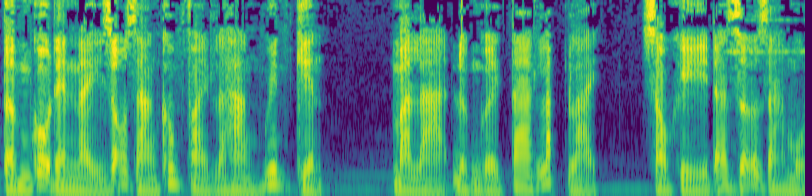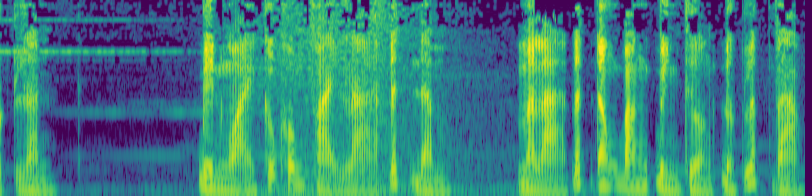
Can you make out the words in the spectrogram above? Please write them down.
Tấm gỗ đèn này rõ ràng không phải là hàng nguyên kiện, mà là được người ta lắp lại sau khi đã dỡ ra một lần. Bên ngoài cũng không phải là đất đầm, mà là đất đóng băng bình thường được lấp vào.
